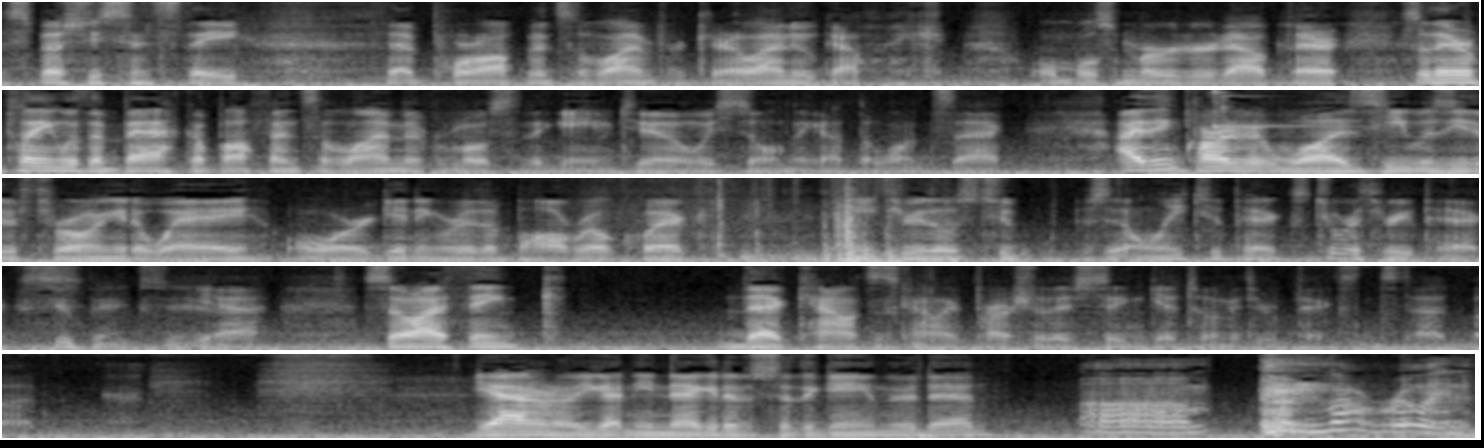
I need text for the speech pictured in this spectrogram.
especially since they that poor offensive line for Carolina who got like almost murdered out there. So they were playing with a backup offensive lineman for most of the game too, and we still only got the one sack. I think part of it was he was either throwing it away or getting rid of the ball real quick. And he threw those two. Was it only two picks? Two or three picks? Two picks, yeah. Yeah. So I think that counts as kind of like pressure. They just didn't get to him. Threw picks instead. But yeah, I don't know. You got any negatives to the game there, Dad? Um, not really.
